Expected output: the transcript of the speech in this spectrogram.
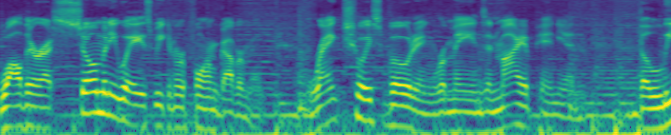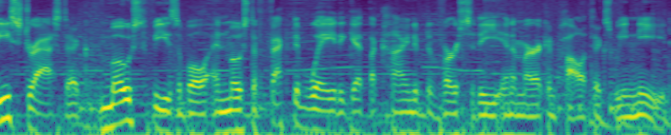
while there are so many ways we can reform government, ranked choice voting remains, in my opinion, the least drastic, most feasible, and most effective way to get the kind of diversity in American politics we need.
